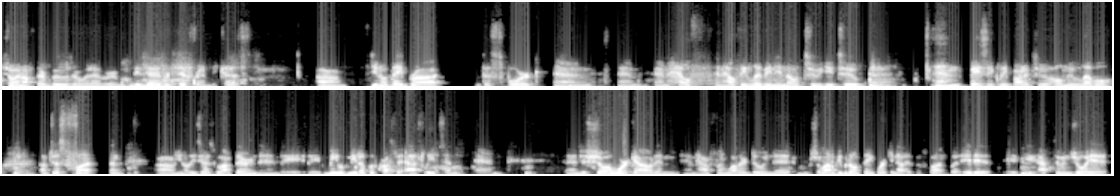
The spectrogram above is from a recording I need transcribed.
showing off their booze or whatever. These guys were different because um, you know, they brought the sport and and and health and healthy living, you know, to YouTube, and basically brought it to a whole new level of just fun. Um, you know, these guys go out there and, and they they meet meet up with CrossFit athletes and and and just show a workout and, and have fun while they're doing it. Which a lot of people don't think working out isn't fun, but it is. It, you have to enjoy it.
